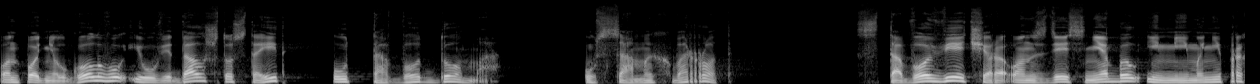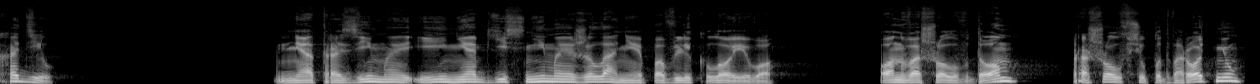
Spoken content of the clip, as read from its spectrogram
Он поднял голову и увидал, что стоит у того дома, у самых ворот. С того вечера он здесь не был и мимо не проходил. Неотразимое и необъяснимое желание повлекло его. Он вошел в дом, прошел всю подворотню,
